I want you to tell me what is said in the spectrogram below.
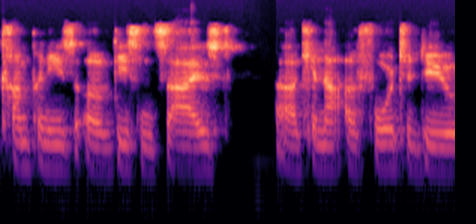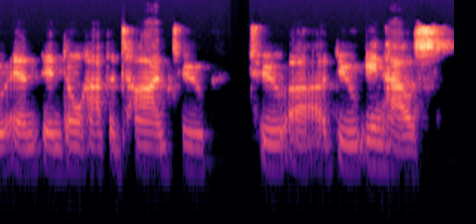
companies of decent sized cannot afford to do and, and don't have the time to to do in house.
